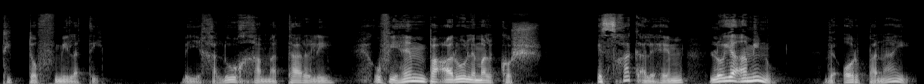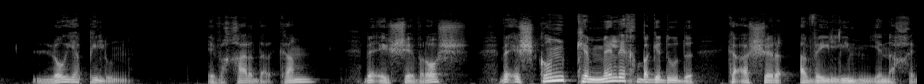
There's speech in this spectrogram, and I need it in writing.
תיטוף מילתי. ויכלו חמטר לי, ופיהם פערו למלקוש. אשחק עליהם, לא יאמינו, ואור פניי לא יפילון. אבחר דרכם, ואשב ראש, ואשכון כמלך בגדוד, כאשר אבלים ינחם.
